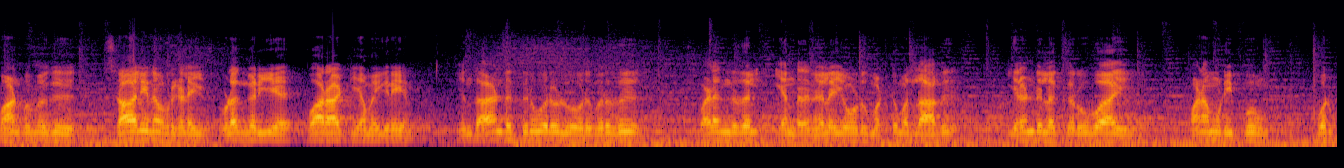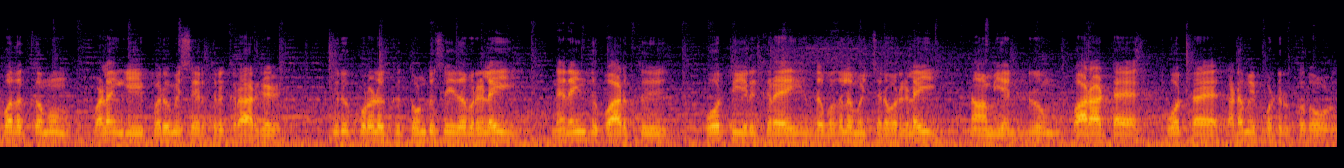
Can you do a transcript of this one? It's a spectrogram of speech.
மாண்புமிகு ஸ்டாலின் அவர்களை உளங்கரிய பாராட்டி அமைகிறேன். இந்த ஆண்டு திருவள்ளுவர் விருது வழங்குதல் என்ற நிலையோடு மட்டுமல்லாது இரண்டு லட்சம் ரூபாய் பணமுடிப்பும் பொற்பதக்கமும் வழங்கி பெருமை சேர்த்திருக்கிறார்கள். திருக்குறளுக்கு தொண்டு செய்தவர்களை நினைந்து பார்த்து போற்றியிருக்கிற இந்த முதலமைச்சர் அவர்களை நாம் என்றும் பாராட்ட போற்ற கடமைப்பட்டிருப்பதோடு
